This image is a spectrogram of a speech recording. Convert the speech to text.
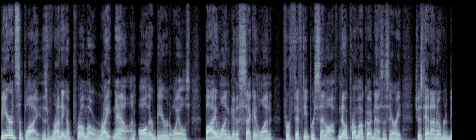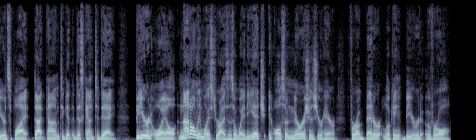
Beard Supply is running a promo right now on all their beard oils. Buy one, get a second one for 50% off. No promo code necessary. Just head on over to beardsupply.com to get the discount today. Beard oil not only moisturizes away the itch, it also nourishes your hair for a better looking beard overall.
